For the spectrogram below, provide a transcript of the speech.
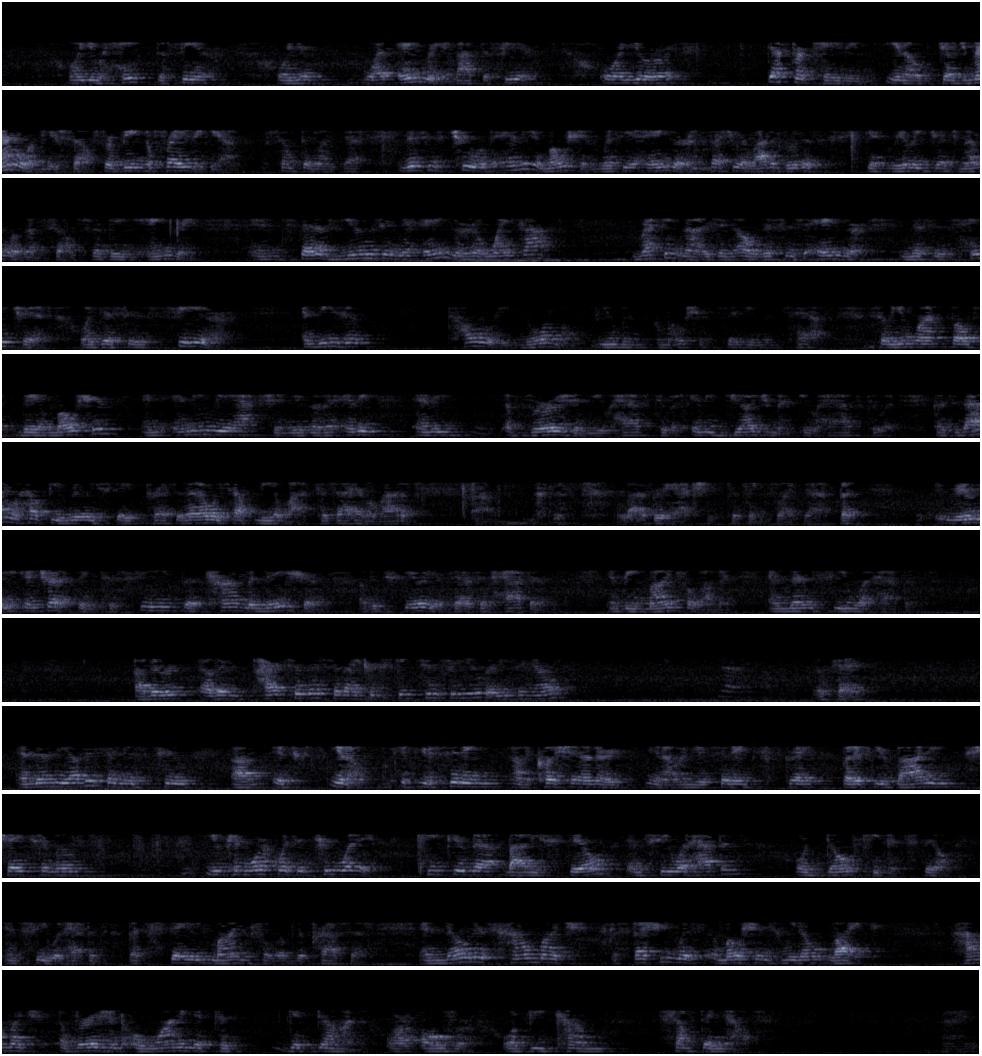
Or you hate the fear. Or you're what, angry about the fear. Or you're deprecating, you know, judgmental of yourself for being afraid again. Something like that. This is true of any emotion. With the anger, especially a lot of Buddhists get really judgmental of themselves for being angry. And instead of using the anger to wake up, recognizing, oh, this is anger, and this is hatred, or this is fear. And these are totally normal human emotions that humans have. So you want both the emotion and any reaction you're gonna any any aversion you have to it, any judgment you have to it, because that'll help you really stay present. That always helped me a lot because I have a lot of um, a lot of reactions to things like that. But really interesting to see the combination of experience as it happens and be mindful of it and then see what happens. Other other parts of this that I could speak to for you? Anything else? No, Okay. And then the other thing is to Um, it's, you know, if you're sitting on a cushion or, you know, and you're sitting, great, but if your body shakes or moves, you can work with it two ways. Keep your body still and see what happens, or don't keep it still and see what happens, but stay mindful of the process. And notice how much, especially with emotions we don't like, how much aversion or wanting it to get done or over or become something else. Right?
